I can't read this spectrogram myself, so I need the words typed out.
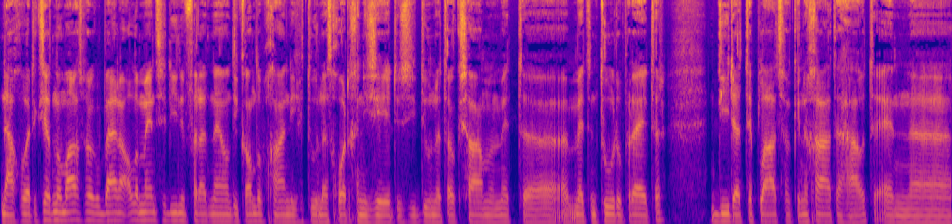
Nou goed, ik zeg normaal gesproken bijna alle mensen die vanuit Nederland die kant op gaan, die doen dat georganiseerd. Dus die doen dat ook samen met, uh, met een touroperator die dat ter plaatse ook in de gaten houdt. En uh,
